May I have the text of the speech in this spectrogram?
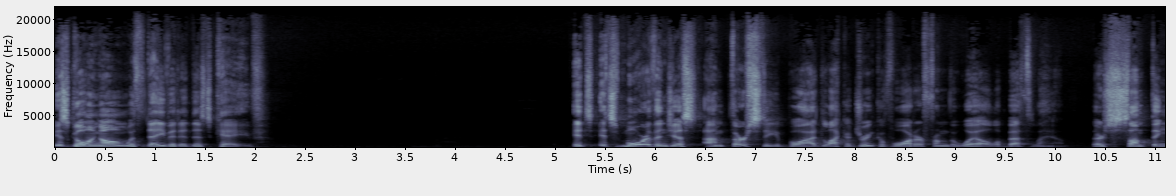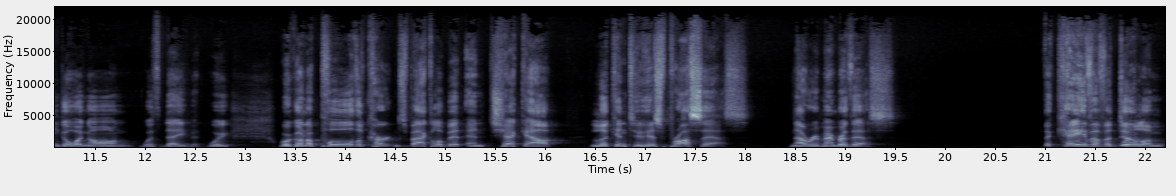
is going on with David in this cave. It's, it's more than just, I'm thirsty. Boy, I'd like a drink of water from the well of Bethlehem. There's something going on with David. We, we're going to pull the curtains back a little bit and check out, look into his process. Now, remember this the cave of Adullam,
